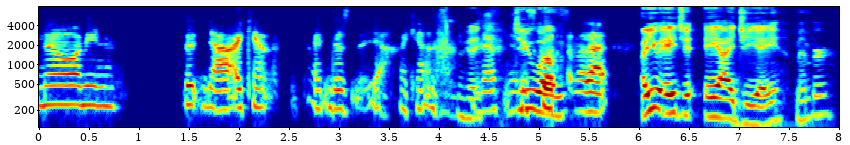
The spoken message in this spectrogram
no, I mean, but, yeah, I can't. I, there's yeah, I can't. Okay. No, Do you, um, some of that. Are you AIGA member?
